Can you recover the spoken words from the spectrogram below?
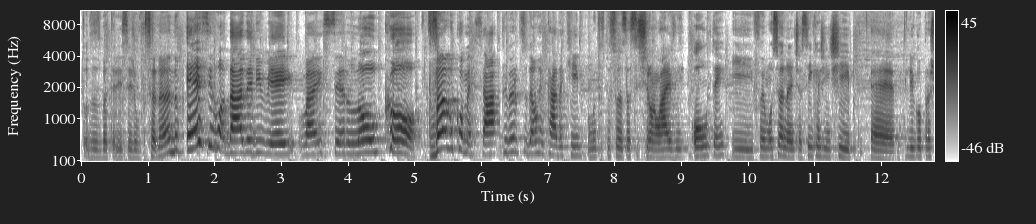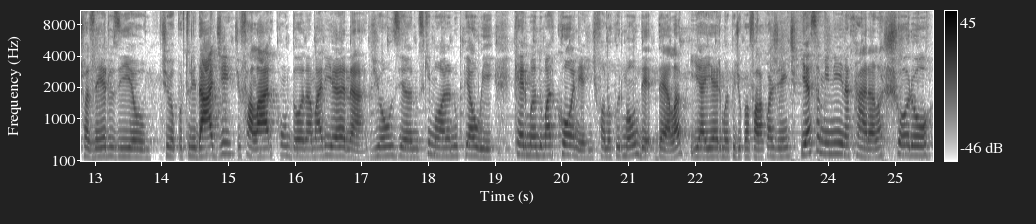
todas as baterias estejam funcionando. Esse rodada NBA vai ser louco! Vamos começar! Primeiro preciso dar um recado aqui. Muitas pessoas assistiram a live ontem e foi emocionante. Assim que a gente é, ligou para os fazeiros e eu tive a oportunidade de falar com Dona Mariana, de 11 anos, que mora no Piauí que é irmã do Marconi. A gente falou com o irmão de, dela e aí a irmã pediu para falar com a gente. E essa menina, cara, ela chorou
